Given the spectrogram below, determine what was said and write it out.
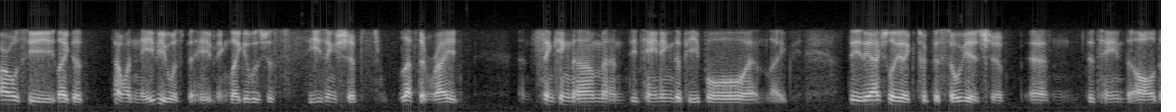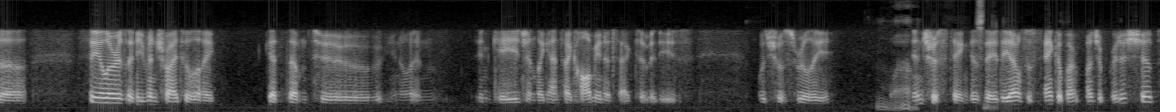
ROC, like the Taiwan Navy, was behaving. Like it was just seizing ships left and right and sinking them and detaining the people and like they they actually like took the Soviet ship and detained all the sailors and even try to like get them to you know in, engage in like anti-communist activities, which was really Wow. interesting because they they also sank a bunch of British ships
